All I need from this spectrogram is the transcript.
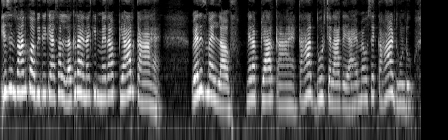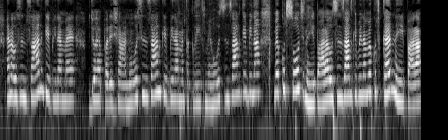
इस इंसान को अभी देखिए ऐसा लग रहा है ना कि मेरा प्यार कहाँ है? वेर इज़ माई लव मेरा प्यार कहाँ है? कहाँ दूर चला गया है? मैं उसे कहाँ ढूंढूं? है ना? उस इंसान के बिना मैं जो है परेशान हूँ। उस इंसान के बिना मैं तकलीफ़ में हूँ। उस इंसान के बिना मैं कुछ सोच नहीं पा रहा। उस इंसान के बिना मैं कुछ कर नहीं पा रहा।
